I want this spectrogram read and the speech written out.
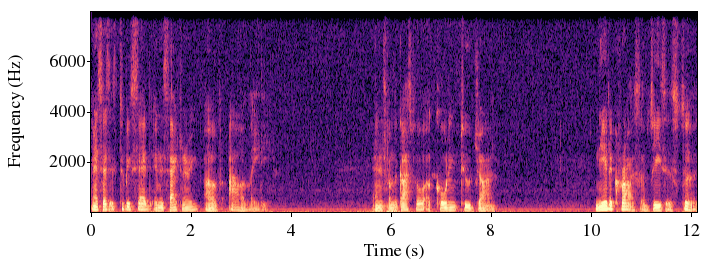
And it says it's to be said in the sanctuary of Our Lady. And it's from the Gospel according to John. Near the cross of Jesus stood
